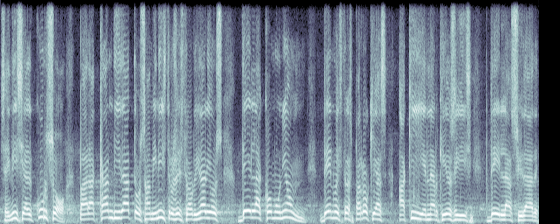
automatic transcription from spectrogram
se inicia el curso para candidatos a ministros extraordinarios de la comunión de nuestras parroquias aquí en la arquidiócesis de la ciudad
